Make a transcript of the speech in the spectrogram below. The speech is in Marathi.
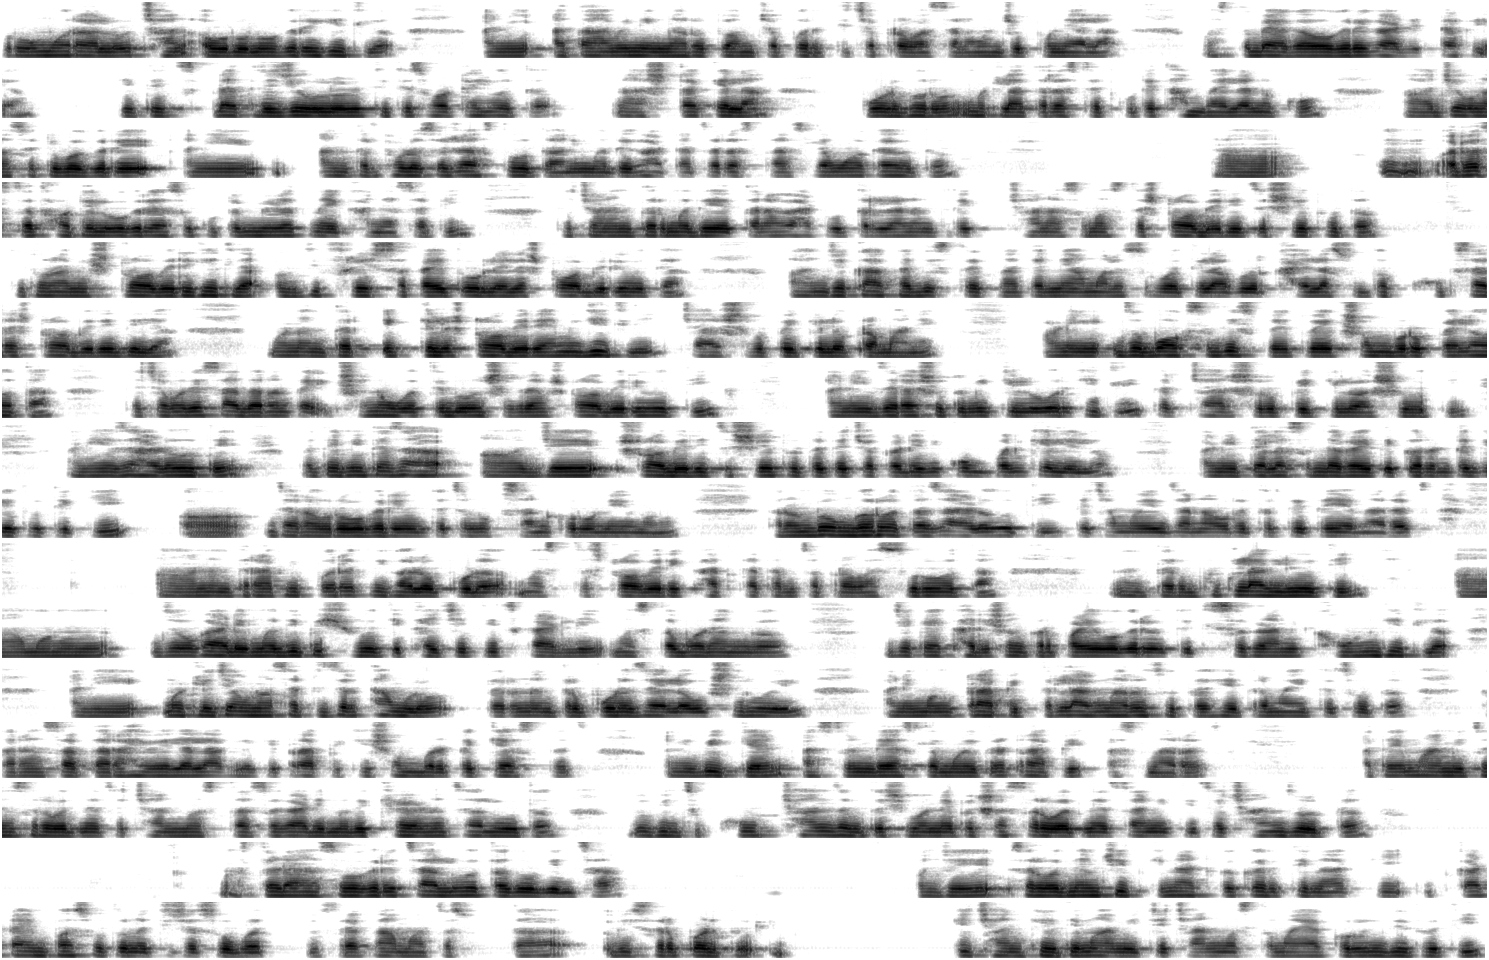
रूमवर आलो छान आवरून वगैरे घेतलं आणि आता आम्ही निघणार होतो आमच्या परतीच्या प्रवासाला म्हणजे पुण्याला. मस्त बॅगा वगैरे गाडीत टाकल्या. तिथेच रात्री जेवलेलो तिथेच हॉटेल होतं. नाश्ता केला पोट भरून म्हटलं आता रस्त्यात कुठे थांबायला नको. जेवणासाठी वगैरे आणि अंतर थोडंसं जास्त होतं आणि मध्ये घाटाचा रस्ता असल्यामुळे काय होतं? रस्त्यात हॉटेल वगैरे असं कुठं मिळत नाही खाण्यासाठी. त्याच्यानंतरमध्ये येताना घाट उतरल्यानंतर एक छान असं मस्त स्ट्रॉबेरीचं शेत होतं. तिथून आम्ही स्ट्रॉबेरी घेतल्या. अगदी फ्रेश सकाळी तोडलेल्या स्ट्रॉबेरी होत्या. आणि जे काका दिसत आहेत ना त्यांनी आम्हाला सुरुवातीला अगोदर खायला सुद्धा खूप साऱ्या स्ट्रॉबेरी दिल्या. मग नंतर एक किलो स्ट्रॉबेरी आम्ही घेतली चारशे रुपये किलो प्रमाणे. आणि जो बॉक्स दिसतोय तो एक शंभर रुपयाला होता. त्याच्यामध्ये साधारणतः एकशे नव्वद ते दोनशे ग्रॅम स्ट्रॉबेरी होती. आणि जर अशी तुम्ही किलोवर घेतली तर चारशे रुपये किलो अशी होती. आणि हे झाडं होते. तर त्यांनी त्या झा जे स्ट्रॉबेरीचं शेत होतं त्याच्याकडे मी कुंपण केलेलं. आणि त्याला संध्याकाळी ते करंट देत होते की जनावर वगैरे येऊन त्याचं नुकसान करू नये म्हणून. कारण डोंगर होता झाडं होती. त्याच्यामुळे जनावर तर तिथे येणारच. नंतर आम्ही परत निघालो पुढं. मस्त स्ट्रॉबेरी खात खात आमचा प्रवास सुरू होता. नंतर भूक लागली होती. म्हणून जो गाडीमध्ये पिशवी होती खायची तीच काढली. मस्त भडंग. जे काही खारी शंकरपाळी वगैरे होते ते सगळं आम्ही खाऊन घेतलं. आणि म्हटलं जेवणासाठी जर थांबलो तर नंतर पुढे जायला उशीर होईल. आणि मग ट्रॅफिक तर लागणारच होतं हे तर माहीतच होतं. कारण सातारा हायवेला लागलं की ट्रॅफिक हे शंभर टक्के असतंच. आणि विकेंड आज संडे असल्यामुळे तर ट्रॅफिक असणारच. आता हे मामीचं सर्वज्ञाचं छान मस्त असं गाडीमध्ये खेळणं चालू होतं. दोघींचं खूप छान जमतं. शिवण्यापेक्षा सर्वज्ञाचं आणि तिचं छान जुळतं. मस्त डान्स वगैरे चालू होता दोघींचा. म्हणजे सर्वज्ञांची इतकी नाटकं करते ना की इतका टाइमपास होतो ना तिच्यासोबत दुसऱ्या कामाचा सुद्धा विसर पडतो. इतकी छान खेळते मामीची छान मस्त माया करून देत होती.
